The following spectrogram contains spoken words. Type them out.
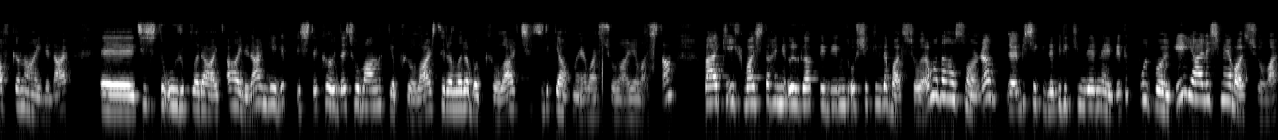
Afgan aileler e, çeşitli uyruklara ait aileler gelip işte köyde çobanlık yapıyorlar seralara bakıyorlar çiftçilik yapmaya başlıyorlar yavaştan. Belki ilk başta hani ırgat dediğimiz o şekilde başlıyorlar ama daha sonra e, bir şekilde birikimlerini elde edip bu bölgeye yerleşmeye başlıyorlar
